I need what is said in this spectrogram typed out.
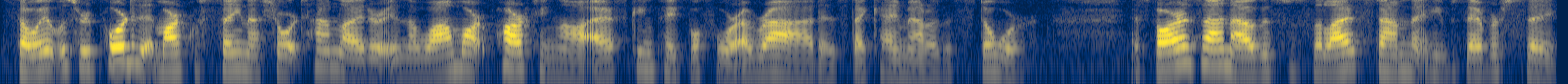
so it was reported that Mark was seen a short time later in the Walmart parking lot asking people for a ride as they came out of the store. As far as I know, this was the last time that he was ever seen.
